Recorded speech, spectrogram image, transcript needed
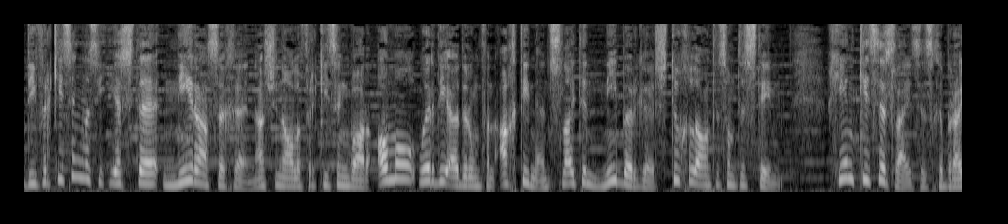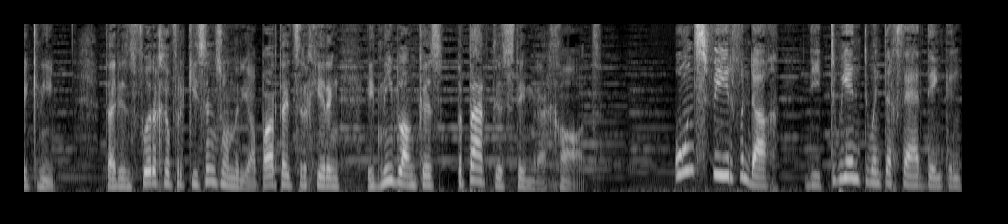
Die verkiesing was die eerste nie-rassige nasionale verkiesing waar almal oor die ouderdom van 18 insluitend nie-burgers toegelaat is om te stem. Geen kieserslys is gebruik nie. Tydens vorige verkiesings onder die apartheidsregering het nie-blankes beperkte stemreg gehad. Ons vier vandag die 22ste herdenking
